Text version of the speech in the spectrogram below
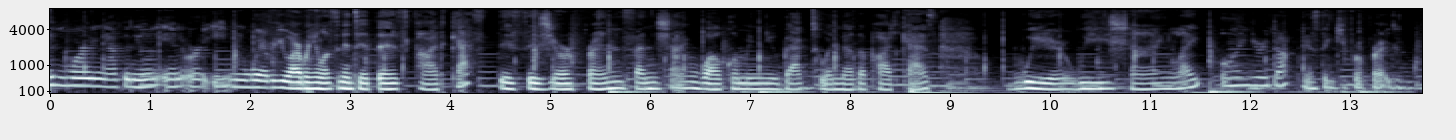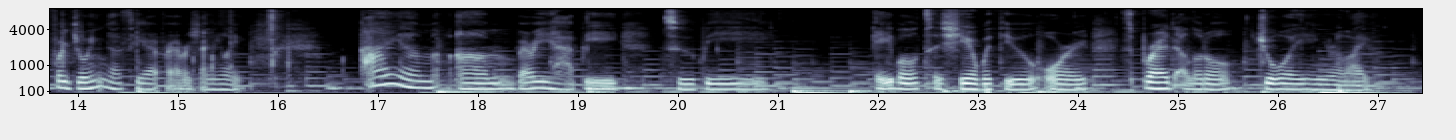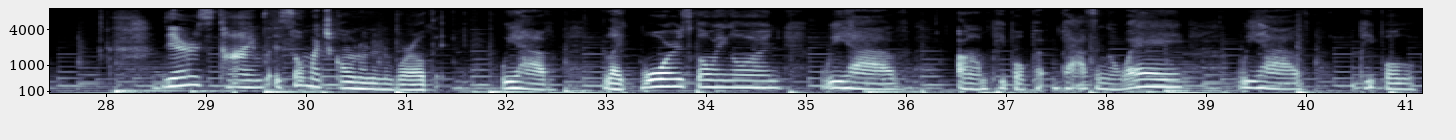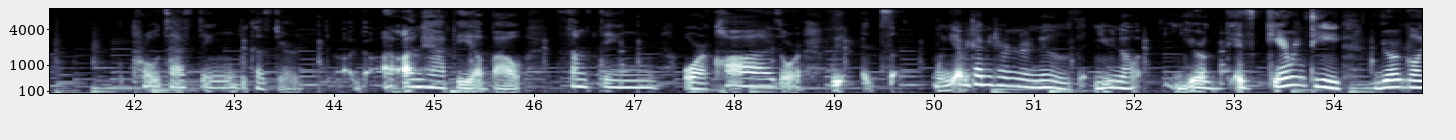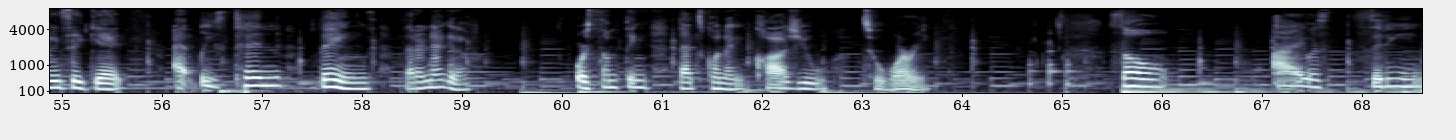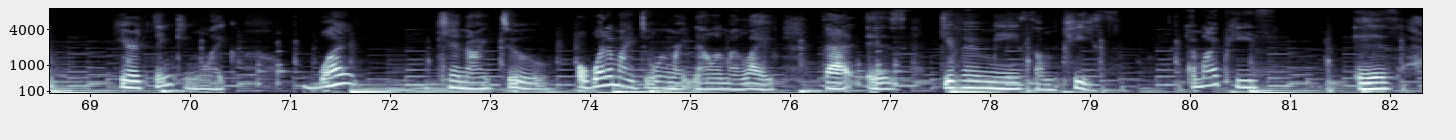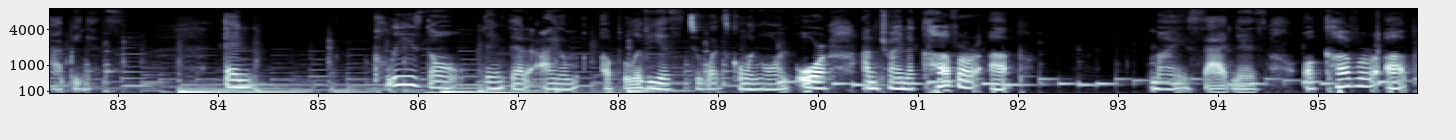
Good morning, afternoon, and or evening, wherever you are when you're listening to this podcast. This is your friend Sunshine welcoming you back to another podcast where we shine light on your darkness. Thank you for for, for joining us here at Forever Shining Light. I am um, very happy to be able to share with you or spread a little joy in your life. There's times, it's so much going on in the world. We have like wars going on, we have um, people p- passing away, we have people protesting because they're uh, unhappy about something or a cause or we it's when you, every time you turn on the news, you know you're it's guaranteed you're going to get at least 10 things that are negative or something that's going to cause you to worry. So I was sitting here thinking like what can I do or what am I doing right now in my life that is giving me some peace? And my peace is happiness. And please don't think that I am oblivious to what's going on or I'm trying to cover up my sadness or cover up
